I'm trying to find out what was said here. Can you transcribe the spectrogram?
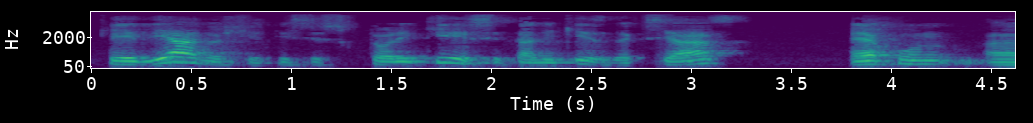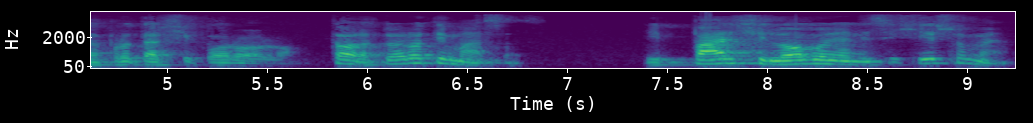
και η διάδοση της ιστορικής Ιταλικής δεξιάς έχουν ε, πρωταρχικό ρόλο. Τώρα, το ερώτημά σας. Υπάρχει λόγο να ανησυχήσουμε;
